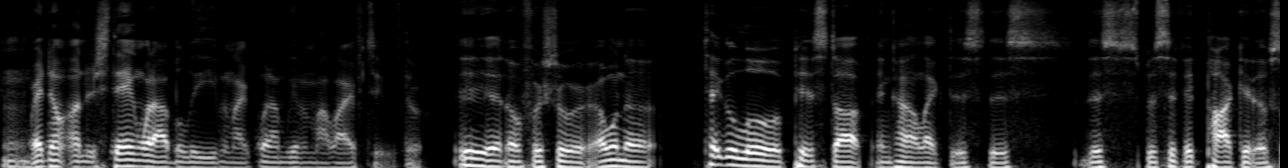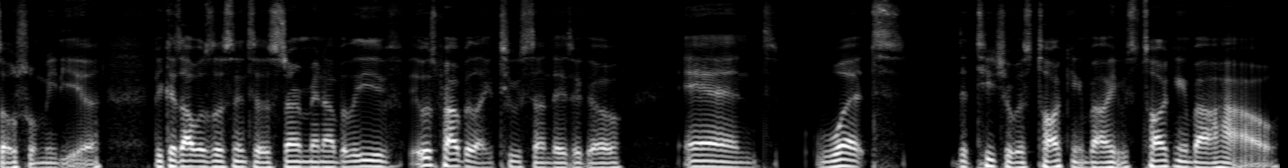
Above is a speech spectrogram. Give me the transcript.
mm. right don't understand what i believe and like what i'm giving my life to through yeah yeah no for sure i want to take a little pit stop and kind of like this this this specific pocket of social media because I was listening to a sermon, I believe it was probably like two Sundays ago, and what the teacher was talking about, he was talking about how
